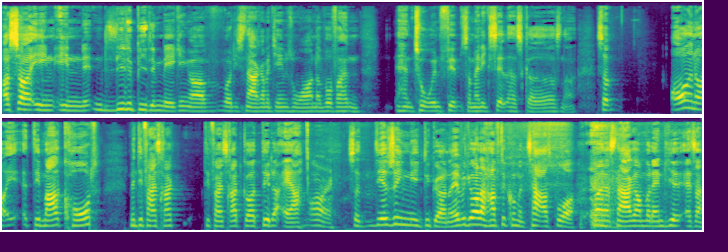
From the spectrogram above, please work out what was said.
og så en, en, en lille bitte making of, hvor de snakker med James Wan, og hvorfor han, han tog en film, som han ikke selv havde skrevet og sådan noget. Så all in all, det er meget kort, men det er faktisk ret, det er faktisk ret godt, det der er. Alright. Så jeg synes egentlig ikke, det gør noget. Jeg vil godt have haft et kommentarspor, hvor han har snakket om, hvordan de her, altså,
